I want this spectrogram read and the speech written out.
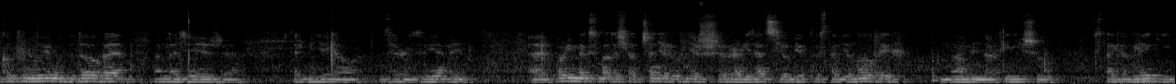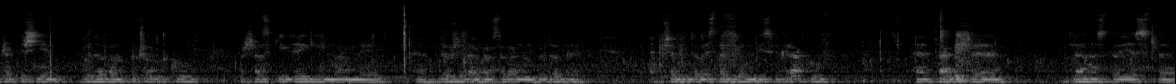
kontynuujemy budowę. Mam nadzieję, że w terminie ją zrealizujemy. E, Polimex ma doświadczenie również w realizacji obiektów stadionowych. Mamy na finiszu Stadion Legii, praktycznie budowa od początku warszawskiej Legii. Mamy dobrze zaawansowaną budowę, e, przebudowę stadionu Wisły Kraków. E, Także dla nas to jest e,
